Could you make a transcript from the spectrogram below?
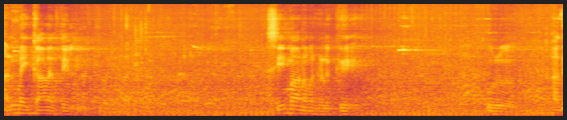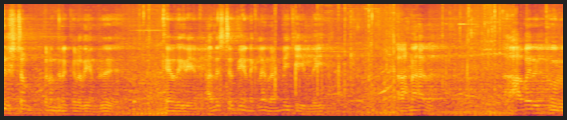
அண்மை காலத்தில் சீமான் அவர்களுக்கு ஒரு அதிர்ஷ்டம் பிறந்திருக்கிறது என்று கருதுகிறேன். அதிர்ஷ்டத்தில் எனக்கெல்லாம் நம்பிக்கை இல்லை. ஆனால் அவருக்கு ஒரு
